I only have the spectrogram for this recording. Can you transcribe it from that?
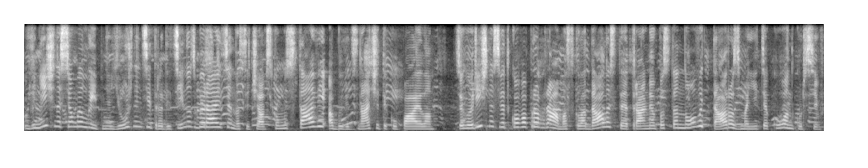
В ніч на 7 липня южненці традиційно збираються на Сичавському ставі, аби відзначити Купайла. Цьогорічна святкова програма складалась з театральної постанови та розмаїття конкурсів.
